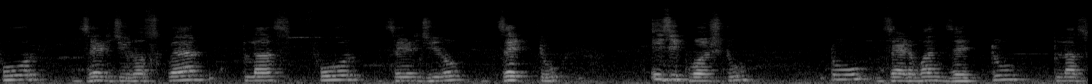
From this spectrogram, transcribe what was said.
4 Z0 square plus 4 Z0 Z2 is equals to 2 Z1 Z2 plus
